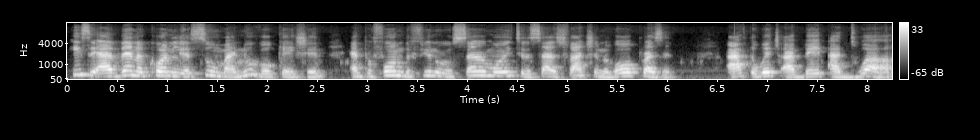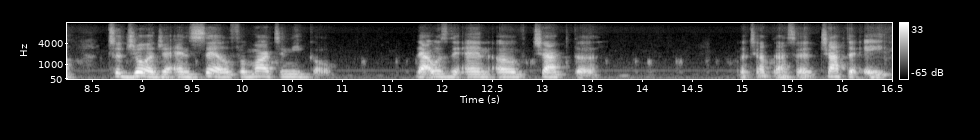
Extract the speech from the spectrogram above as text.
He said, I then accordingly assumed my new vocation and performed the funeral ceremony to the satisfaction of all present. After which I bade adieu to Georgia and sailed for Martinico. That was the end of chapter what chapter I said? Chapter 8.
